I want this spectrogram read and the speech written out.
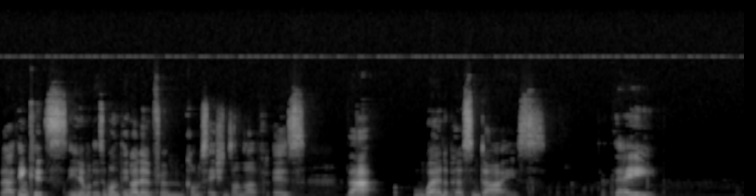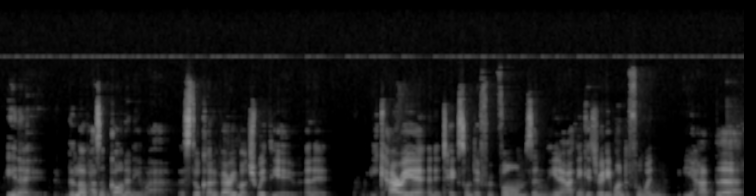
But I think it's, you know, there's one thing I learned from conversations on love is that when a person dies, they, you know, the love hasn't gone anywhere. They're still kind of very much with you and it, you carry it and it takes on different forms. And, you know, I think it's really wonderful when you had the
